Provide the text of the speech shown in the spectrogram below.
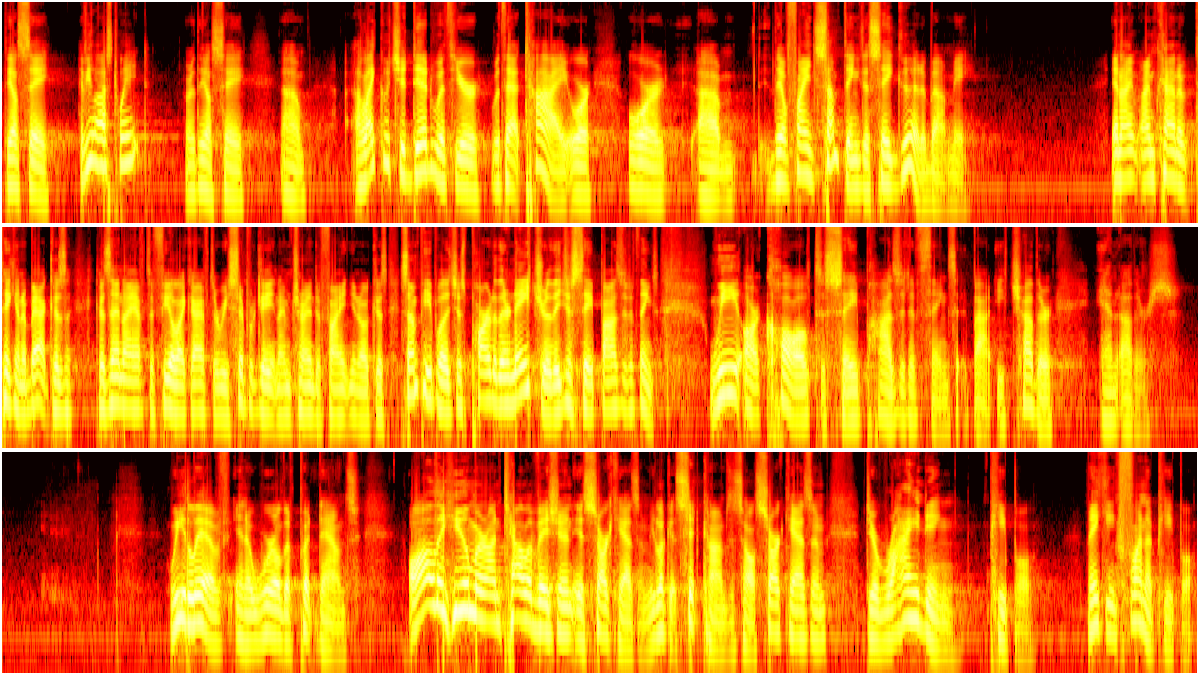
They'll say, Have you lost weight? Or they'll say, um, I like what you did with, your, with that tie. Or, or um, they'll find something to say good about me. And I'm, I'm kind of taken aback because then I have to feel like I have to reciprocate and I'm trying to find, you know, because some people, it's just part of their nature. They just say positive things. We are called to say positive things about each other and others. We live in a world of put downs. All the humor on television is sarcasm. You look at sitcoms, it's all sarcasm, deriding people, making fun of people.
